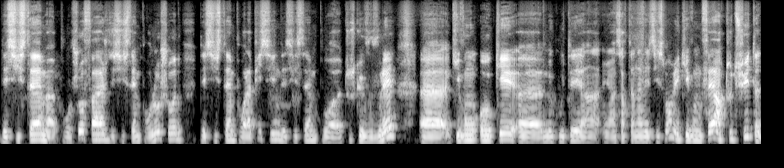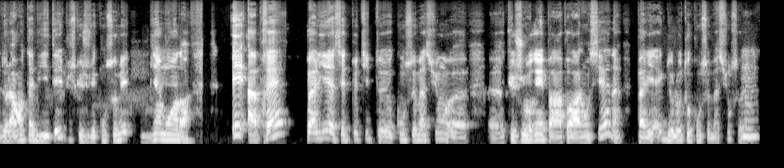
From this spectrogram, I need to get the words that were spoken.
des systèmes pour le chauffage, des systèmes pour l'eau chaude, des systèmes pour la piscine, des systèmes pour euh, tout ce que vous voulez, qui vont, OK, me coûter un, un, certain investissement, mais qui vont me faire tout de suite de la rentabilité puisque je vais consommer bien moindre. Et après, pallier à cette petite consommation que j'aurai par rapport à l'ancienne, pallier avec de l'autoconsommation solaire. Mmh.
